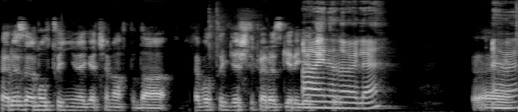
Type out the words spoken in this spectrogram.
Perez Hamilton yine geçen hafta daha Hamilton geçti Perez geri geçti. aynen öyle. Ee, Evet.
